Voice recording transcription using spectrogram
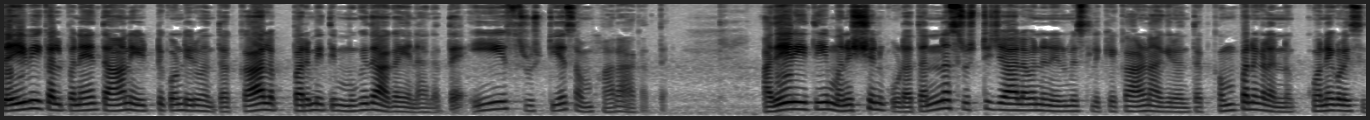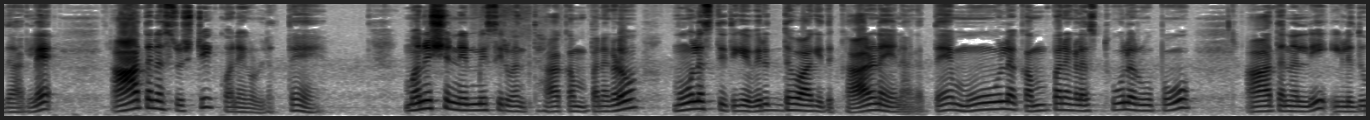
ದೈವಿ ಕಲ್ಪನೆ ತಾನು ಇಟ್ಟುಕೊಂಡಿರುವಂಥ ಕಾಲ ಪರಿಮಿತಿ ಮುಗಿದಾಗ ಏನಾಗುತ್ತೆ? ಈ ಸೃಷ್ಟಿಯ ಸಂಹಾರ ಆಗತ್ತೆ. ಅದೇ ರೀತಿ ಮನುಷ್ಯನು ಕೂಡ ತನ್ನ ಸೃಷ್ಟಿ ಜಾಲವನ್ನು ನಿರ್ಮಿಸಲಿಕ್ಕೆ ಕಾರಣ ಆಗಿರುವಂಥ ಕಂಪನಗಳನ್ನು ಕೊನೆಗೊಳಿಸಿದಾಗಲೇ ಆತನ ಸೃಷ್ಟಿ ಕೊನೆಗೊಳ್ಳುತ್ತೆ. ಮನುಷ್ಯ ನಿರ್ಮಿಸಿರುವಂತಹ ಕಂಪನಗಳು ಮೂಲ ಸ್ಥಿತಿಗೆ ವಿರುದ್ಧವಾಗಿದ್ದ ಕಾರಣ ಏನಾಗುತ್ತೆ? ಮೂಲ ಕಂಪನಗಳ ಸ್ಥೂಲ ರೂಪವು ಆತನಲ್ಲಿ ಇಳಿದು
